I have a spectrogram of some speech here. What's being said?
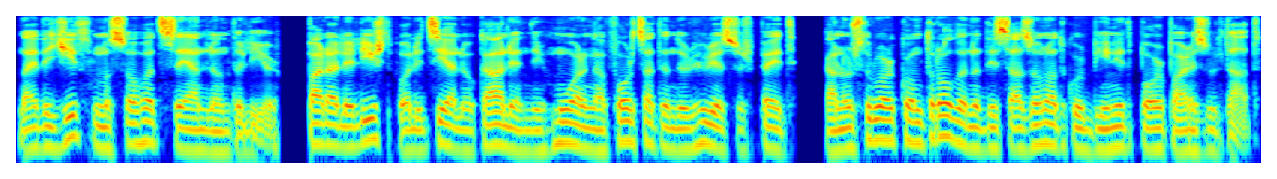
Ndaj të gjithë mësohet se janë lënë të lirë. Paralelisht, policia lokale e ndihmuar nga forcat e ndërhyrjes së shpejtë, kanë ushtruar kontrolle në disa zona të Kurbinit, por pa rezultat.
